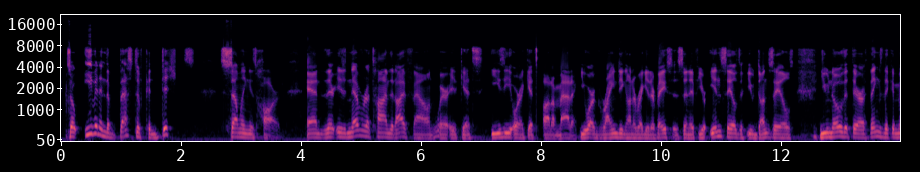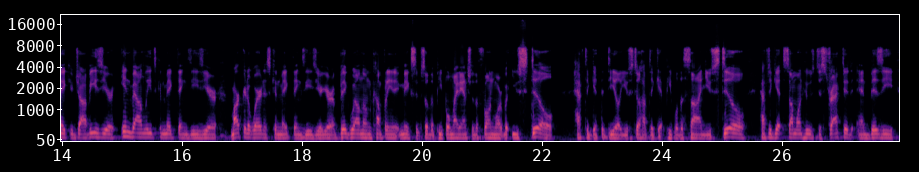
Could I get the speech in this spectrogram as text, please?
So even in the best of conditions, selling is hard. And there is never a time that I've found where it gets easy or it gets automatic. You are grinding on a regular basis. And if you're in sales, if you've done sales, you know that there are things that can make your job easier. Inbound leads can make things easier. Market awareness can make things easier. You're a big, well known company and it makes it so that people might answer the phone more, but you still have to get the deal. You still have to get people to sign. You still have to get someone who's distracted and busy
